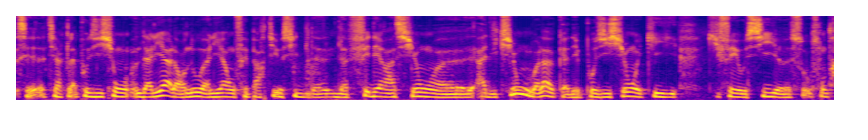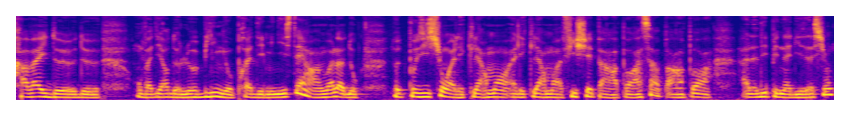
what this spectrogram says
C'est-à-dire que la position d'Alia, alors nous, Alia, on fait partie aussi de la, de la fédération euh, addiction, voilà, qui a des positions et qui, qui fait aussi euh, son, son travail de, de, on va dire, de lobbying auprès des ministères. hein, voilà, donc notre position, elle est clairement, elle est clairement affichée par rapport à ça, par rapport à, à la dépénalisation.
